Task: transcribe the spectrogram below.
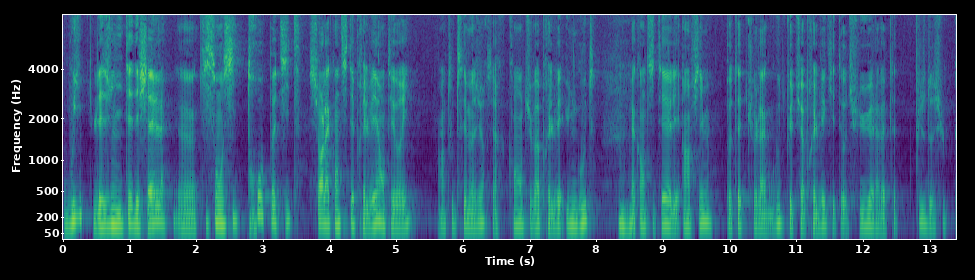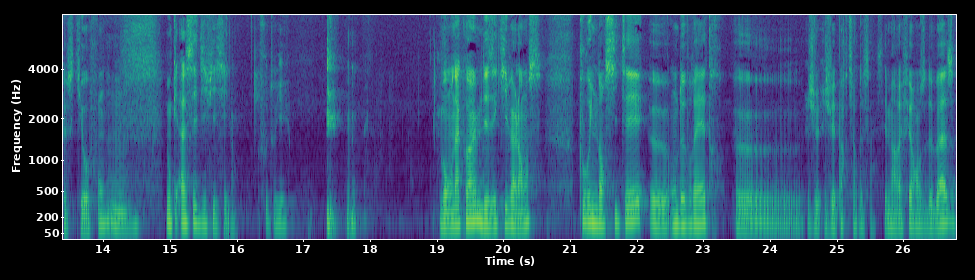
Oui, les unités d'échelle, euh, qui sont aussi trop petites sur la quantité prélevée, en théorie, hein, toutes ces mesures. C'est-à-dire que quand tu vas prélever une goutte, Mhm. la quantité, elle est infime. Peut-être que la goutte que tu as prélevée qui était au-dessus, elle avait peut-être plus de sucre que ce qui est au fond. Hmm. Donc assez difficile. Faut touiller. Bon, on a quand même des équivalences. Pour une densité, euh, on devrait être. euh, je, je vais partir de ça. C'est ma référence de base.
